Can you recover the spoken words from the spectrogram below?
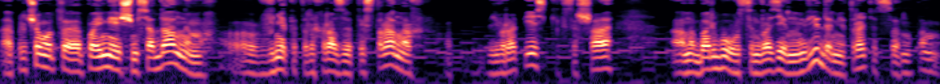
А Причем вот э, по имеющимся данным э, в некоторых развитых странах, европейских, США, а на борьбу с инвазивными видами тратятся ну, там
